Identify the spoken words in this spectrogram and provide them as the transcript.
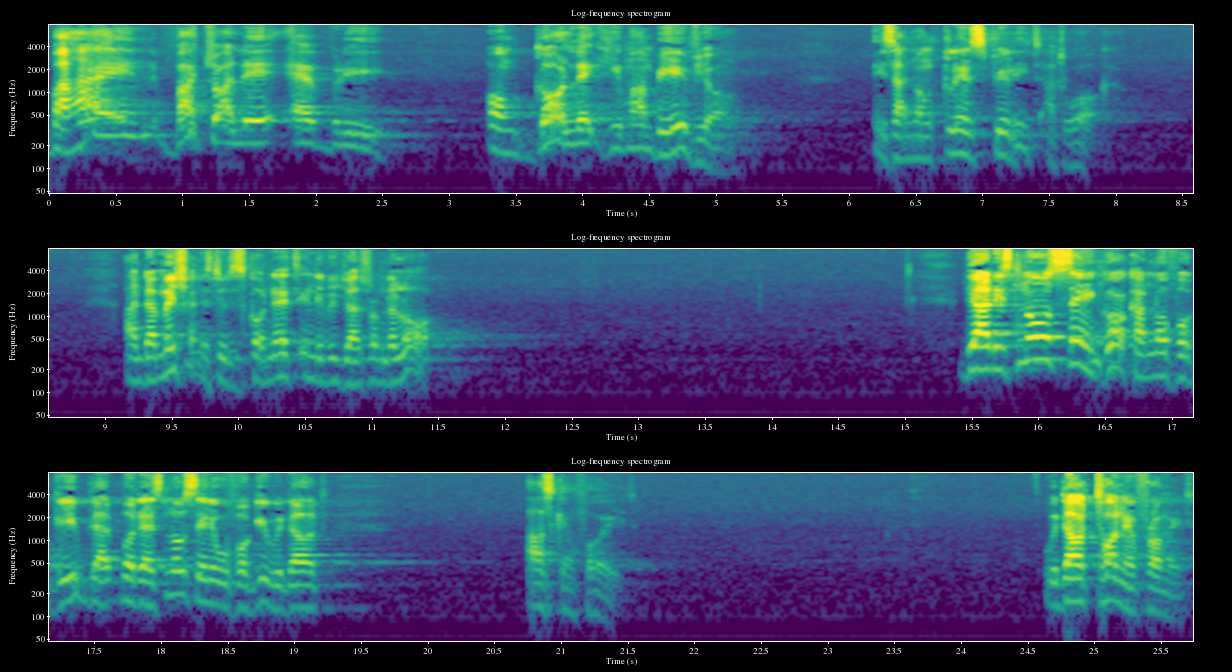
Behind virtually every ungodly human behavior is an unclean spirit at work. And the mission is to disconnect individuals from the law. There is no sin God cannot forgive, but there's no sin He will forgive without asking for it, without turning from it.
